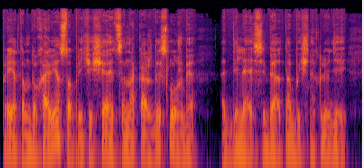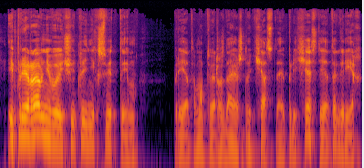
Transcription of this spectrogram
при этом духовенство причащается на каждой службе, отделяя себя от обычных людей, и приравнивая чуть ли не к святым, при этом утверждая, что частое причастие — это грех,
